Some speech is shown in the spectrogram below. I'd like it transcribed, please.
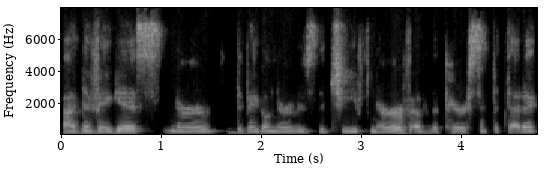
Uh, the vagus nerve, the vagal nerve is the chief nerve of the parasympathetic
